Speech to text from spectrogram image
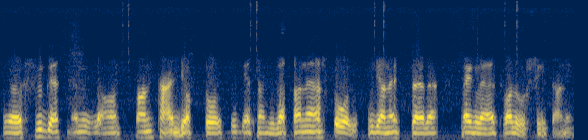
uh, függetlenül a tantárgyaktól, függetlenül a tanártól ugyanegyszerre meg lehet valósítani.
